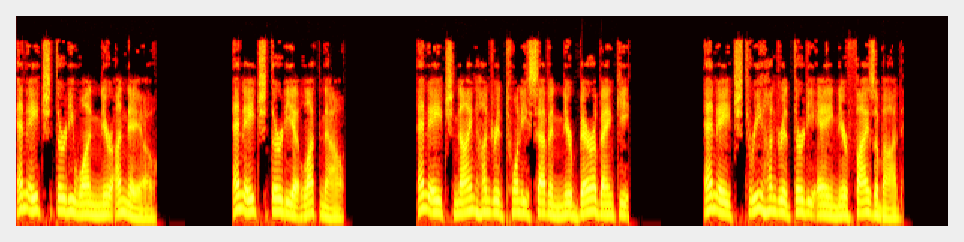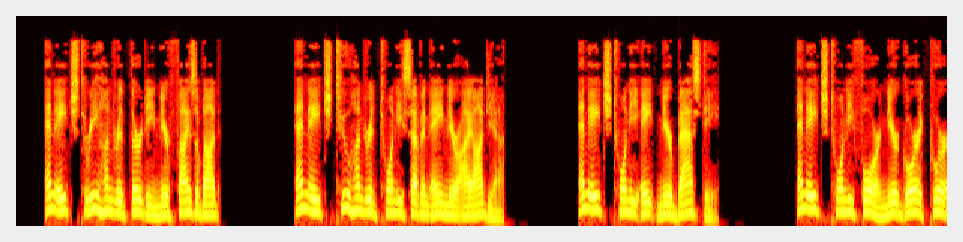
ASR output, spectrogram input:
NH 31 near Unnao NH 30 at Lucknow NH 927 near Barabanki NH 330A near Faizabad NH 330 near Faizabad NH 227A near Ayodhya NH28 near Basti. NH24 near Gorakhpur.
